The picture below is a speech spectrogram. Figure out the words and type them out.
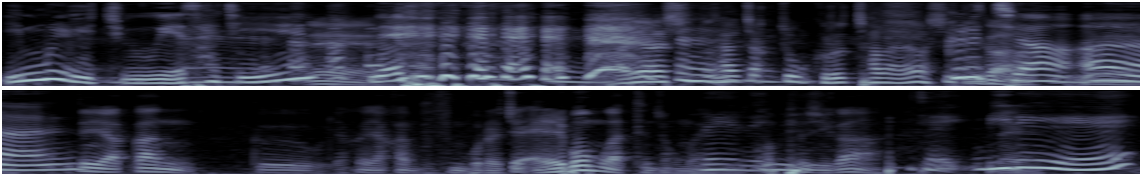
인물 위주의 사진. 네. 네. 안혜아 씨도 살짝 좀 그렇잖아요, CD가. 그렇죠. 아. 근데 약간, 그, 약간, 약간 무슨 뭐라 죠 앨범 같은 정말 네네. 그 표지가. 이제 미래의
